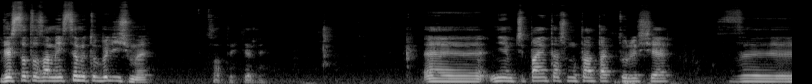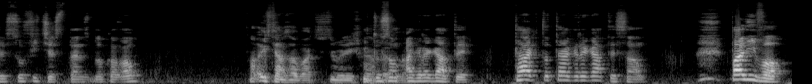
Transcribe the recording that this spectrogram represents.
Wiesz co to za miejsce? My tu byliśmy. Co ty, kiedy? Eee, nie wiem, czy pamiętasz mutanta, który się w suficie ten zblokował? No idź tam zobacz, czy byliśmy I tu na są pewno. agregaty. Tak, to te agregaty są. Paliwo!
